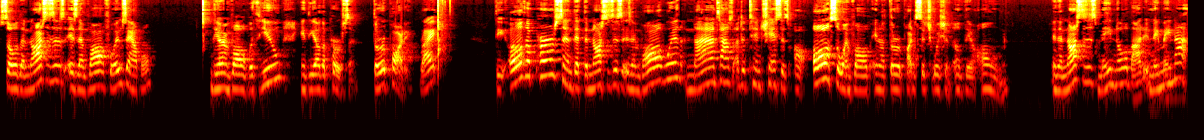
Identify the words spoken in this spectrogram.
So, the narcissist is involved, for example, they're involved with you and the other person, third party, right? The other person that the narcissist is involved with, nine times out of 10 chances are also involved in a third party situation of their own. And the narcissist may know about it and they may not.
